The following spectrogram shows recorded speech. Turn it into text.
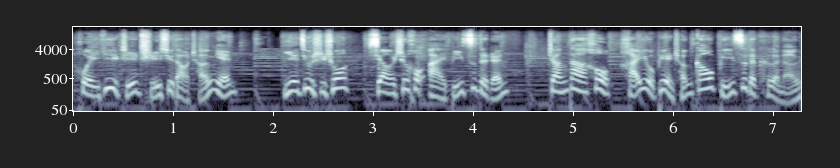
会一直持续到成年，也就是说，小时候矮鼻子的人，长大后还有变成高鼻子的可能。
